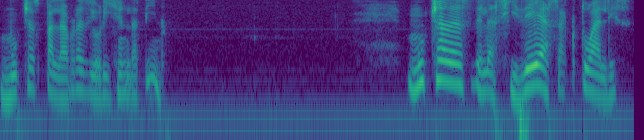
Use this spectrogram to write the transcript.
muchas palabras de origen latino. Muchas de las ideas actuales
